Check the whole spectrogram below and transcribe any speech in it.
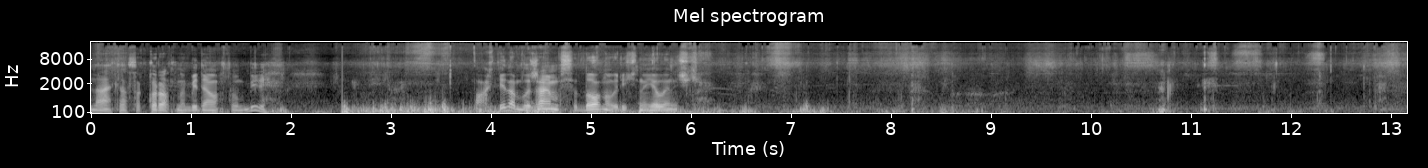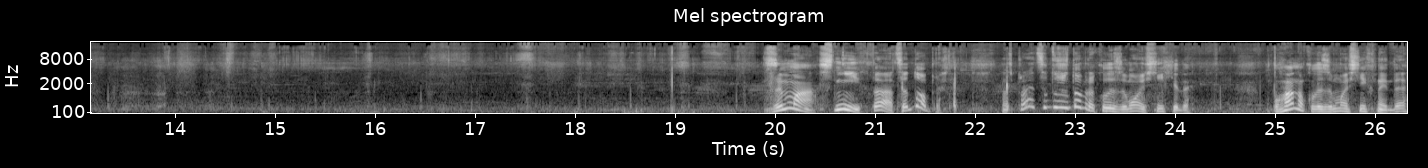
Давайте зараз акуратно в автомобілі. Так, і наближаємося до новорічної ялиночки. Зима, сніг, так, це добре. Насправді це дуже добре, коли зимою сніг іде. Погано, коли зимою сніг не йде.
